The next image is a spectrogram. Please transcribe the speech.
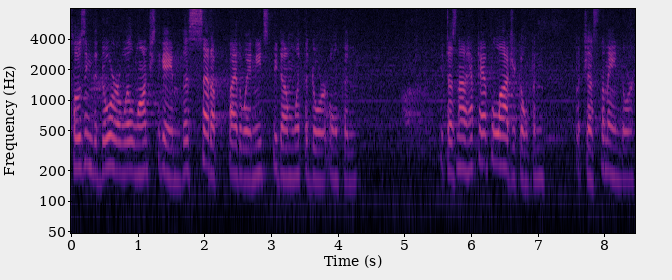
Closing the door will launch the game. This setup, by the way, needs to be done with the door open. It does not have to have the logic open, but just the main door.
